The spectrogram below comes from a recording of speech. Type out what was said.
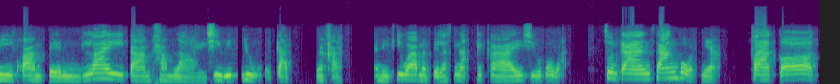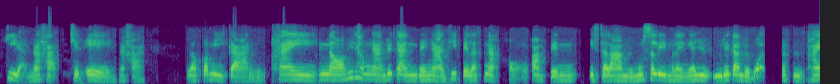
มีความเป็นไล่ตามไทม์ไลน์ชีวิตอยู่เหมือนกันนะคะ อันนี้ที่ว่ามันเป็นลักษณะคล้ายๆ ชีวประวัติ ส่วนการสร้างบทเนี่ยฟ้าก็เขียนนะคะ เขียนเองนะคะ แล้วก็มีการให้น้องที่ทำงานด้วยกันในงานที่เป็นลักษณะของความเป็นอิสลาม หรือมุสลิมอะไรเงี้ยอยู่อยู่ด้วยกันบ่อยๆก็คือให้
